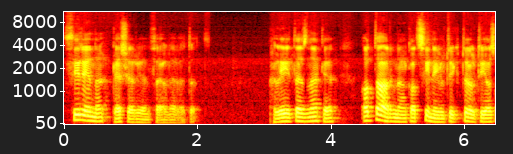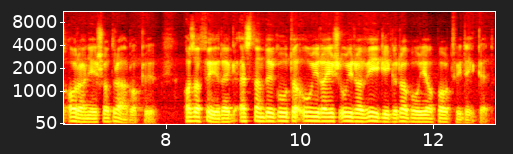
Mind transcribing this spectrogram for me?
Szirénne keserűen felnevetett. Léteznek-e? A tárnákat színültig tölti az arany és a drágakő. Az a féreg esztendők óta újra és újra végig rabolja a partvidéket.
